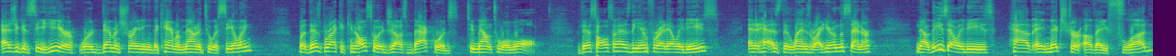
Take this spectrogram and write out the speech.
As you can see here, we're demonstrating the camera mounted to a ceiling, but this bracket can also adjust backwards to mount to a wall. This also has the infrared LEDs, and it has the lens right here in the center. Now these LEDs have a mixture of a flood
